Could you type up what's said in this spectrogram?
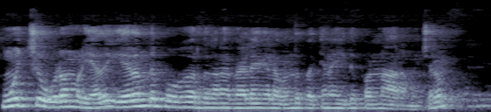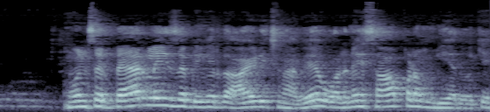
மூச்சு விட முடியாத இறந்து போகிறதுக்கான வேலைகளை வந்து பார்த்திங்கன்னா இது பண்ண ஆரம்பிச்சிடும் ஒன்ஸ் பேரலைஸ் அப்படிங்கிறது ஆயிடுச்சுனாவே உடனே சாப்பிட முடியாது ஓகே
